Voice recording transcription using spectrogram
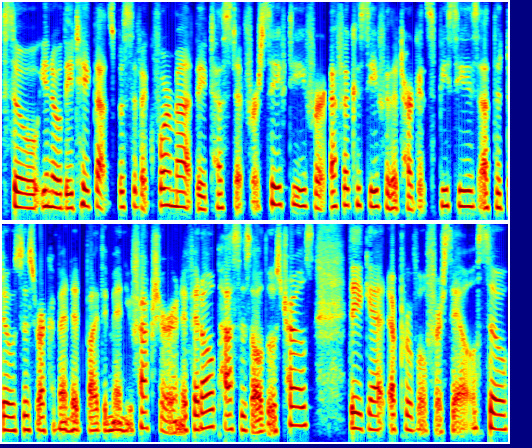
So, you know, they take that specific format, they test it for safety, for efficacy for the target species at the doses recommended by the manufacturer. And if it all passes all those trials, they get approval for sale. So,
